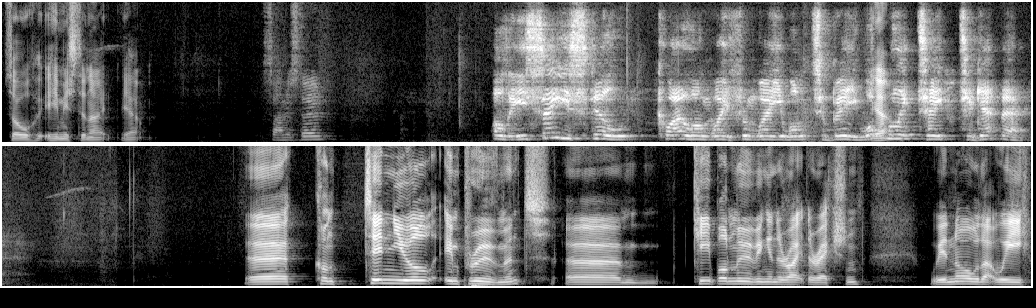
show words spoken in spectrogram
so he missed tonight. Yeah. Simon Stone. Ole, you say you're still quite a long way from where you want to be. What Yeah. will it take to get there? Uh, continual improvement. Um, keep on moving in the right direction. We know that we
